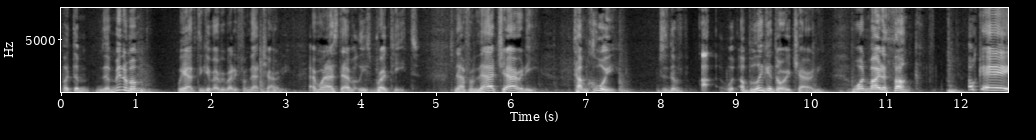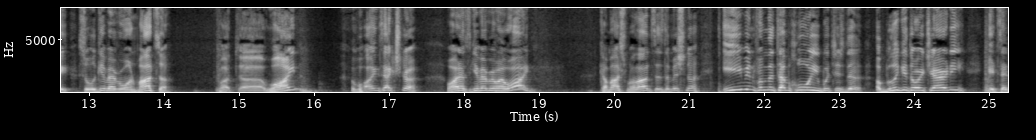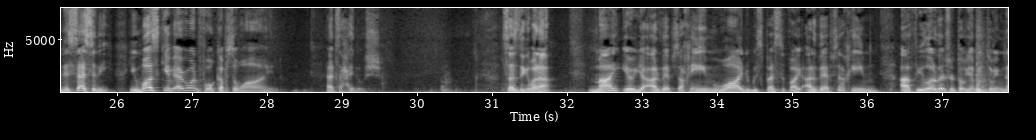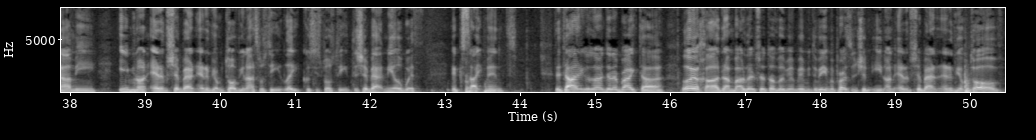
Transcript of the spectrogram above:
But the, the minimum, we have to give everybody from that charity. Everyone has to have at least bread to eat. Now, from that charity, Tamchui, which is the uh, obligatory charity, one might have thunk, okay, so we'll give everyone matzah, but uh, wine? Wine's extra. Why I have to give everyone wine? Kamash Malan says the Mishnah, even from the Tamchui, which is the obligatory charity, it's a necessity. You must give everyone four cups of wine. That's a Hidush. Says the Gemara. My area arve psachim. Why do we specify arve psachim? Afilu arve shetov tovim nami. Even on erev Shabbat, and erev Yom Tov, you're not supposed to eat late because you're supposed to eat the Shabbat meal with excitement. The Tanya goes on to the Braita. Lo yachal adam yom tovim. A person shouldn't eat on erev Shabbat and erev Yom Tov.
